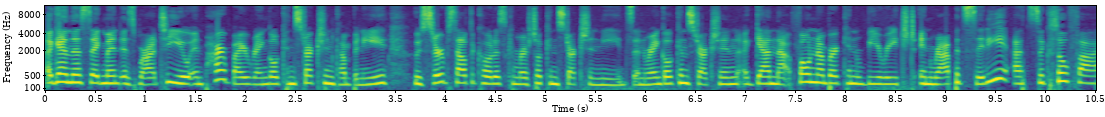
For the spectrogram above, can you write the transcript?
Again, this segment is brought to you in part by Rangel Construction Company, who serves South Dakota's commercial construction needs. And Rangel Construction, again, that phone number can be reached in Rapid City at 605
